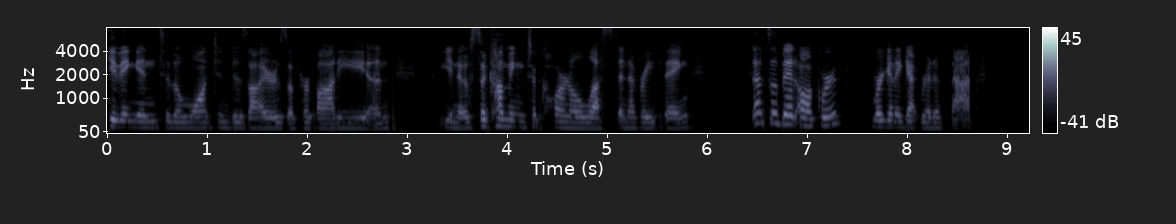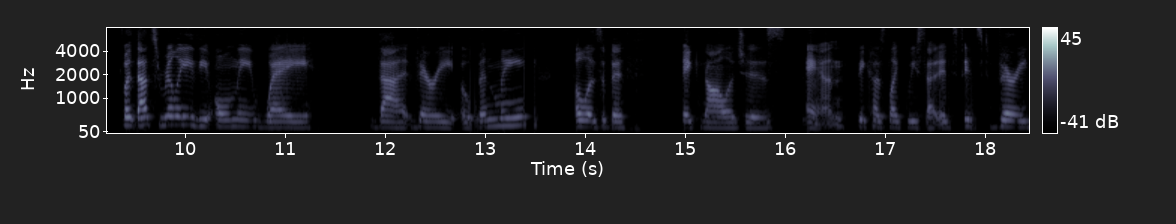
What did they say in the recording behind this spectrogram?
giving in to the wanton desires of her body and, you know, succumbing to carnal lust and everything. That's a bit awkward. We're going to get rid of that. But that's really the only way that very openly Elizabeth acknowledges Anne because like we said it's it's very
